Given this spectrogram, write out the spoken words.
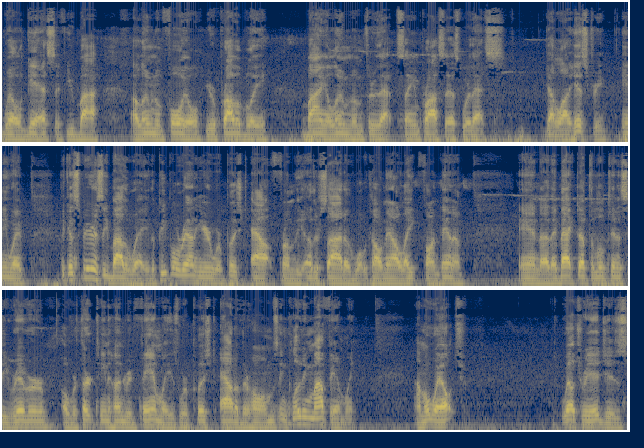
well guess. If you buy aluminum foil, you're probably buying aluminum through that same process where that's got a lot of history. Anyway, the conspiracy, by the way, the people around here were pushed out from the other side of what we call now Lake Fontana and uh, they backed up the Little Tennessee River. Over 1,300 families were pushed out of their homes, including my family. I'm a Welch. Welch Ridge is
